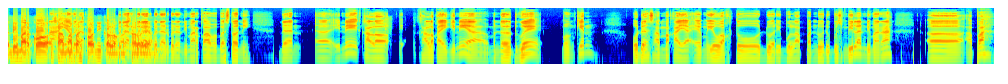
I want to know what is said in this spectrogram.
di Marco Nah, sama iya benar. Bastoni kalau nggak salah benar ya. benar benar di Marco sama Bastoni dan eh, ini kalau kalau kayak gini ya menurut gue mungkin udah sama kayak MU waktu 2008 2009 di mana eh apa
